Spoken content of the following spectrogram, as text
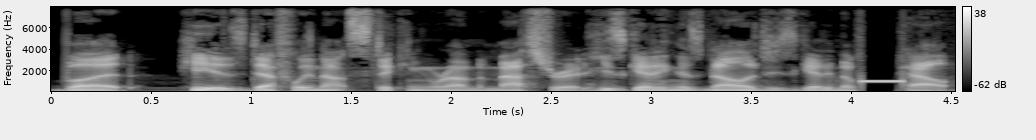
but he is definitely not sticking around to master it. He's getting his knowledge. He's getting the f- out.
